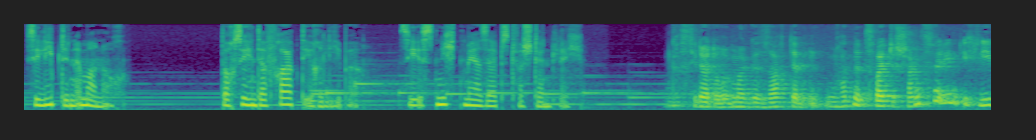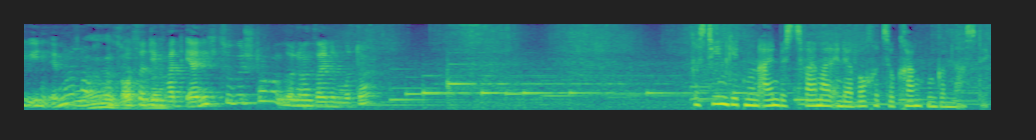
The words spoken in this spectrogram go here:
Sie liebt ihn immer noch. Doch sie hinterfragt ihre Liebe. Sie ist nicht mehr selbstverständlich. Christine hat doch immer gesagt, er hat eine zweite Chance verdient. Ich liebe ihn immer noch. Ja, und außerdem hat er nicht zugestochen, sondern seine Mutter. Christine geht nun ein bis zweimal in der Woche zur Krankengymnastik.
